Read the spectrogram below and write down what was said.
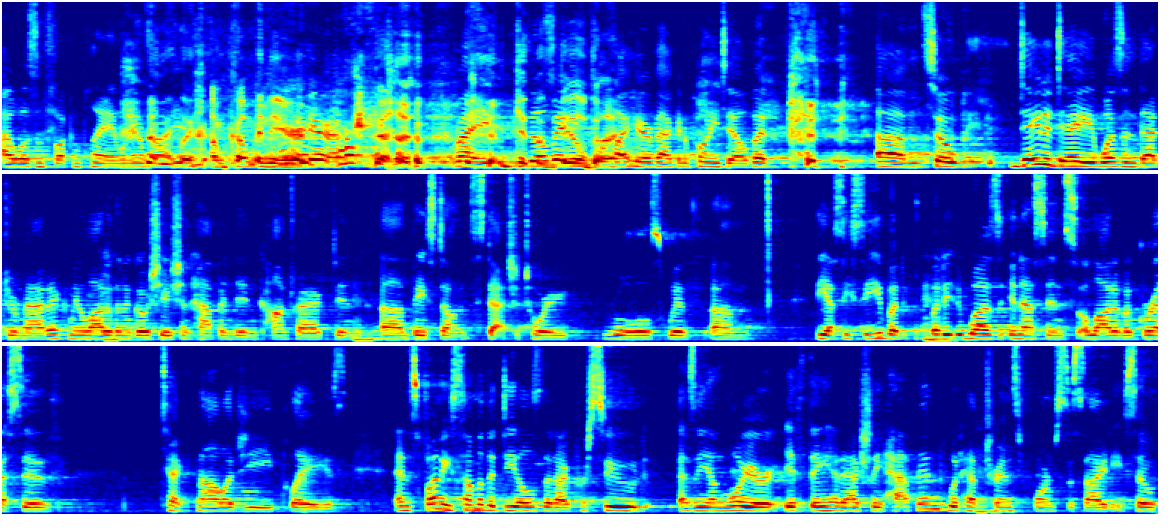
I wasn't fucking playing. We're going to buy you. Like, I'm coming here. Yeah, right. right. Get Don't this make deal me pull my hair back in a ponytail. But um, so day to day, it wasn't that dramatic. I mean, a lot of the negotiation happened in contract and Mm-hmm. uh, based on statutory rules with um, the SEC. But but Mm-hmm. it was in essence a lot of aggressive technology plays. And it's funny, some of the deals that I pursued as a young lawyer, if they had actually happened, would have transformed society. So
